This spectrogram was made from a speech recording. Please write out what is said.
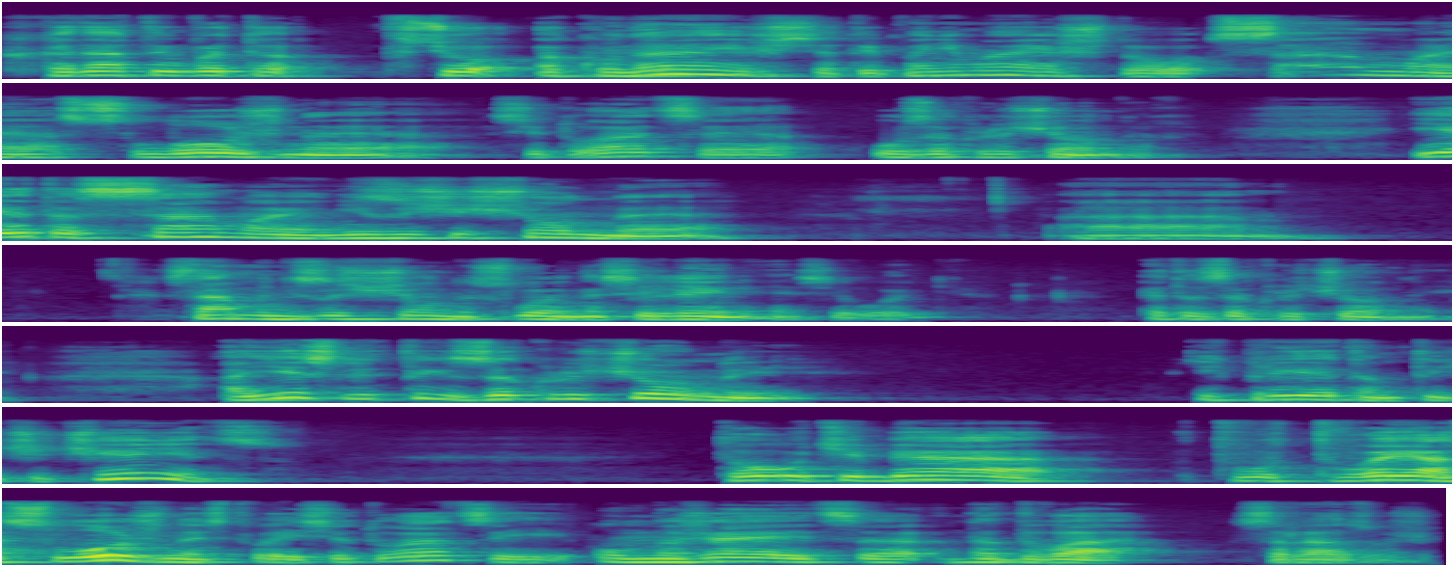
когда ты в это все окунаешься, ты понимаешь, что самая сложная ситуация у заключенных. И это самая незащищенная, а, самый незащищенный слой населения сегодня. Это заключенный. А если ты заключенный, и при этом ты чеченец, то у тебя твоя сложность твоей ситуации умножается на два сразу же.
